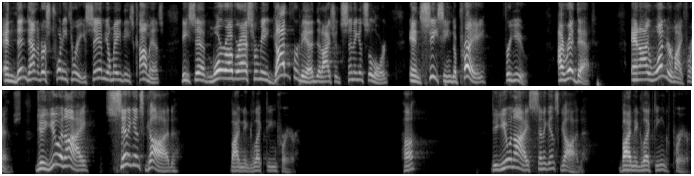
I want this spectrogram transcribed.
And then down in verse 23, Samuel made these comments he said, Moreover, as for me, God forbid that I should sin against the Lord in ceasing to pray for you. I read that. And I wonder, my friends, do you and I sin against God by neglecting prayer? Huh? Do you and I sin against God by neglecting prayer?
